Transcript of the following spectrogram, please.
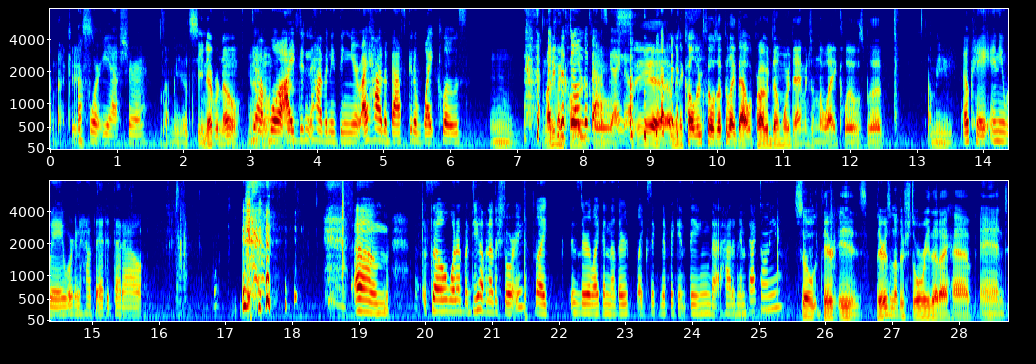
in that case. A fork, yeah, sure. I mean, it's you never know. You Yeah, never know well, I didn't have anything near. I had a basket of white clothes. Mm. I Not even could've thrown colored the basket, I clothes. know. yeah, I mean the colored clothes. I feel like that would probably have done more damage than the white clothes. But I mean, Okay, anyway, we're gonna have to edit that out. um, so what about? Do you have another story? Like, is there like another like significant thing that had an impact on you? so there is there is another story that I have, and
